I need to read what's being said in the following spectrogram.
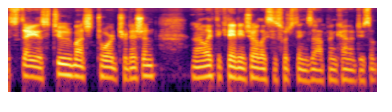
stays too much toward tradition, and I like the Canadian show likes to switch things up and kind of do some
